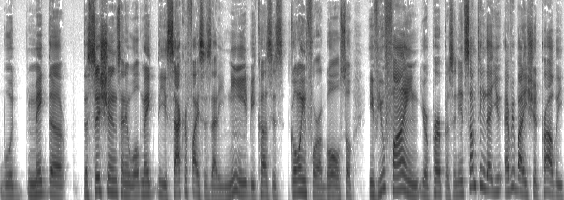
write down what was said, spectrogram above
would make the decisions and it will make the sacrifices that he need because it's going for a goal. So if you find your purpose and it's something that you everybody should probably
